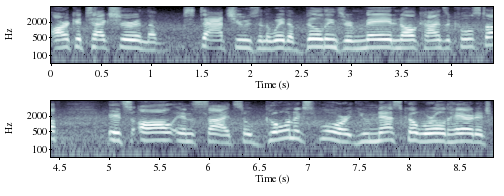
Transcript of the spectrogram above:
architecture and the statues and the way the buildings are made and all kinds of cool stuff. It's all inside. So go and explore UNESCO World Heritage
